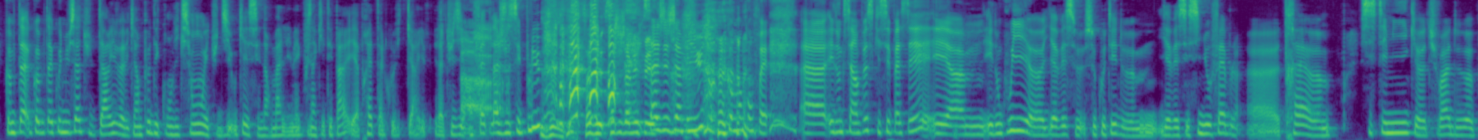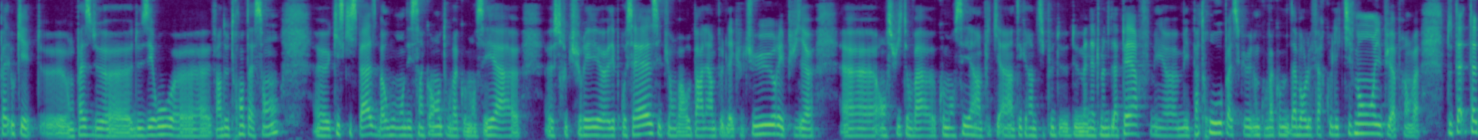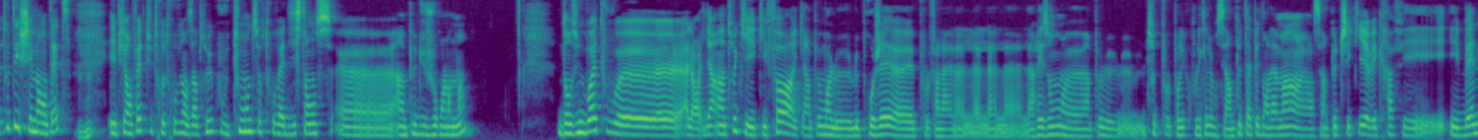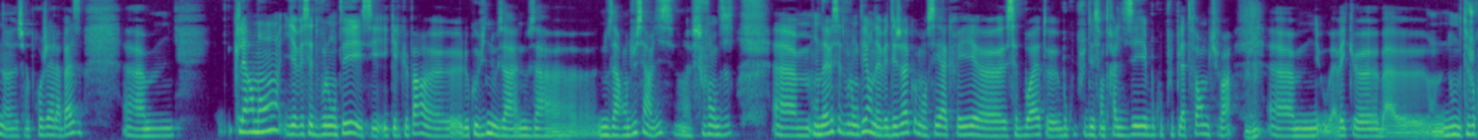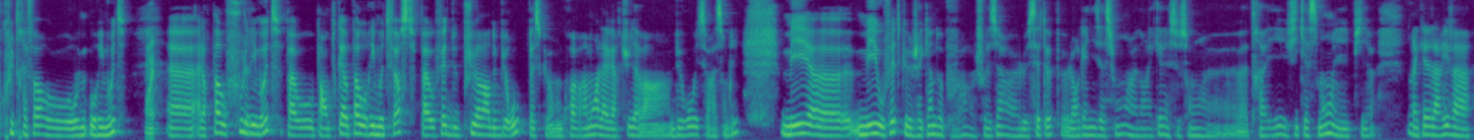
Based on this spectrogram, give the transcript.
comme t'as comme t'as connu ça, tu t'arrives avec un peu des convictions et tu te dis, ok, c'est normal, les mecs, vous inquiétez pas. Et après, t'as le Covid qui arrive. Et là, tu dis, en fait, là, je sais plus. ça, j'ai jamais fait. ça, j'ai jamais eu. Donc, comment qu'on fait? Euh, Et donc, c'est un peu ce qui s'est passé. Et, euh, et donc, oui, il y avait ce, ce côté de, il y avait ces signaux faibles très systémique, euh, tu vois, de euh, ok, on passe de, euh, de 0, enfin de 30 à 100. Qu'est-ce qui se passe? Bah, Au moment des 50, on va commencer à structurer des process, et puis on va reparler un peu de la culture, et puis ensuite on va commencer à, impliquer, à intégrer un petit peu de, de management de la perf, mais, mais pas trop, parce que donc on va d'abord le faire collectivement, et puis après on va... Donc t'as as tous tes schémas en tête, mhm. et puis en fait tu te retrouves dans un truc où tout le monde se retrouve à distance un peu du jour au lendemain dans une boîte où euh, alors il y a un truc qui est, qui est, fort et qui est un peu moi le, le projet euh, pour, enfin la, la, la, la, raison euh, un peu le, le, truc pour, pour, lequel on s'est un peu tapé dans la main on s'est un peu checké avec Raph et, et Ben sur le projet à la base clairement, il y avait cette volonté et c'est et quelque part euh, le Covid nous a nous a nous a rendu service. On a souvent dit. Euh, on avait cette volonté, on avait déjà commencé à créer euh, cette boîte beaucoup plus décentralisée, beaucoup plus plateforme, tu vois, mhm. avec bah, nous on a toujours cru très fort au, au remote. Euh, alors pas au full remote, pas au, pas en tout cas pas au remote first, pas au fait de plus avoir de bureau, parce qu'on croit vraiment à la vertu d'avoir un bureau et se rassembler, mais euh, mais au fait que chacun doit pouvoir choisir le setup, l'organisation euh, dans laquelle elles se sont euh, travaillées efficacement et puis euh, dans laquelle elles arrivent à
